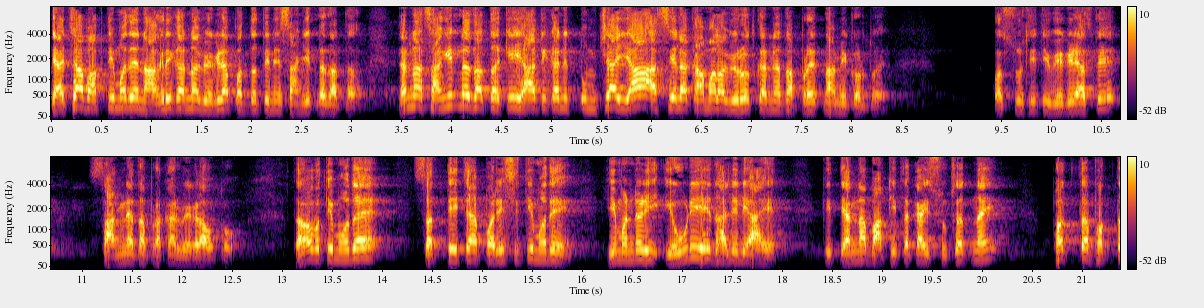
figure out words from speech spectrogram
त्याच्या बाबतीमध्ये नागरिकांना वेगळ्या पद्धतीने सांगितलं जातं. त्यांना सांगितलं जातं की ह्या ठिकाणी तुमच्या या असलेल्या कामाला विरोध करण्याचा प्रयत्न आम्ही करतोय. वस्तुस्थिती वेगळी असते सांगण्याचा प्रकार वेगळा होतो. सभापती महोदय सत्तेच्या परिस्थितीमध्ये ही मंडळी एवढी हे झालेली आहेत की त्यांना बाकीचं काही सुचत नाही. फक्त फक्त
